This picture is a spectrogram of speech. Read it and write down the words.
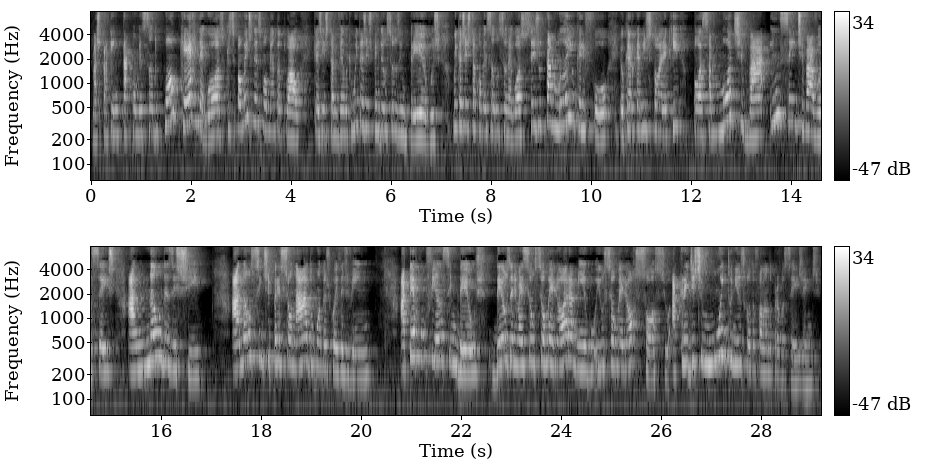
mas para quem está começando qualquer negócio, principalmente nesse momento atual que a gente está vivendo, que muita gente perdeu seus empregos, muita gente está começando o seu negócio, seja o tamanho que ele for. Eu quero que a minha história aqui possa motivar, incentivar vocês a não desistir, a não se sentir pressionado quando as coisas vêm, a ter confiança em Deus. Deus ele vai ser o seu melhor amigo e o seu melhor sócio. Acredite muito nisso que eu tô falando para vocês, gente.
